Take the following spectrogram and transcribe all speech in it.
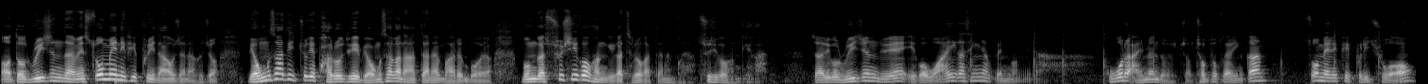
어, the reason 다음에 so many people이 나오잖아. 그죠? 명사 뒤쪽에 바로 뒤에 명사가 나왔다는 말은 뭐예요? 뭔가 수식어 관계가 들어갔다는 거야. 수식어 관계가. 자, 그리고 reason 뒤에 이거 y가 생략된 겁니다. 그거를 알면 더 좋죠. 접속사니까 so many people이 주어.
